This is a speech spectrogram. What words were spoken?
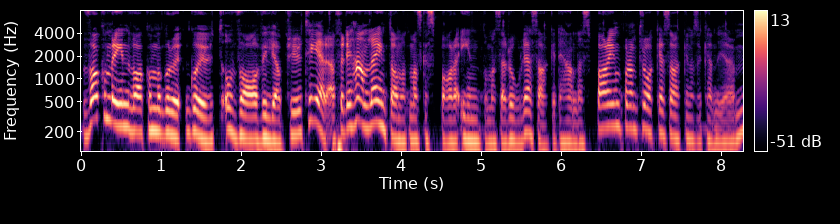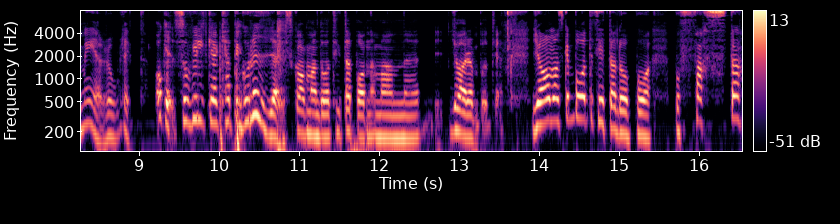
vad kommer in, vad kommer gå- ut och vad vill jag prioritera? För det handlar inte om att man ska spara in på massa roliga saker. Det handlar om att spara in på de tråkiga sakerna så kan du göra mer roligt. Okej, så vilka kategorier ska man då titta på när man eh, gör en budget? Ja, man ska både titta då på, på fasta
